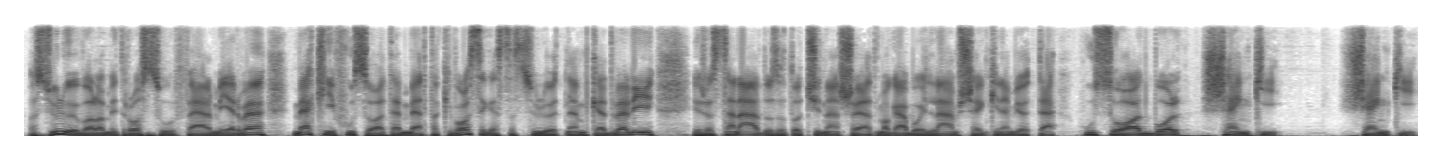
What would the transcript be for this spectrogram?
A szülő valamit rosszul felmérve, meghív 26 embert, aki valószínűleg ezt a szülőt nem kedveli, és aztán áldozatot csinál saját magából, hogy lám senki nem jött el. 26-ból senki senki,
